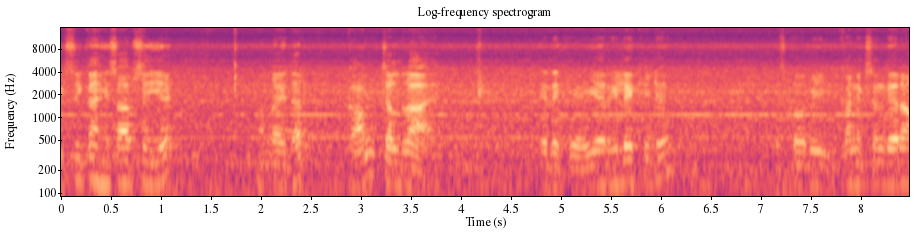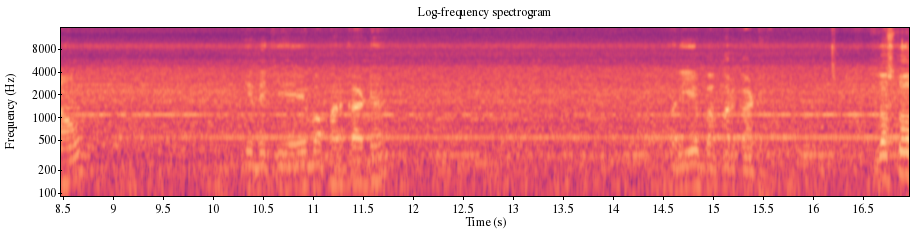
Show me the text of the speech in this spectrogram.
इसी का हिसाब से ये हमारा इधर काम चल रहा है। ये देखिए, ये रिले किट है। इसको अभी कनेक्शन दे रहा हूँ। ये देखिए बफर कट है। और ये बफर कट है। दोस्तों,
